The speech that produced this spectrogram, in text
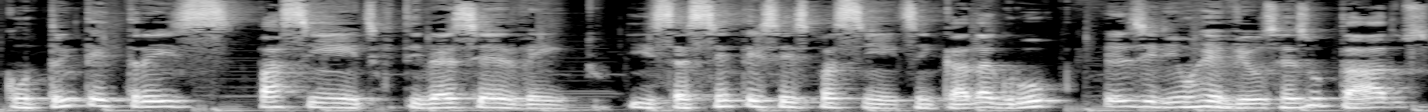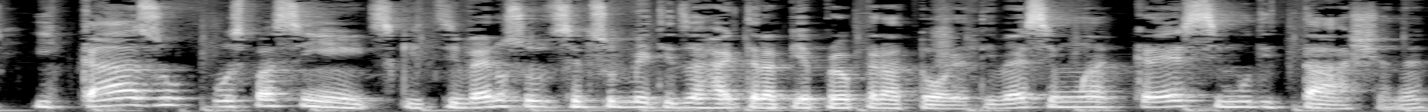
com 33 pacientes que tivessem evento e 66 pacientes em cada grupo, eles iriam rever os resultados e caso os pacientes que tiveram sido submetidos à radioterapia pré-operatória tivessem um acréscimo de taxa né,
